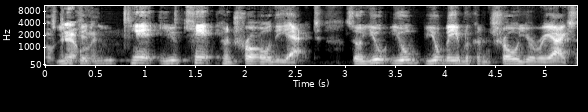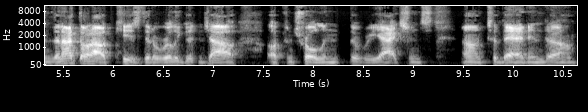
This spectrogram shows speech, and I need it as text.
Most you, definitely. can, you can't you can't control the act. So you you'll you'll be able to control your reactions. And I thought our kids did a really good job of controlling the reactions um, to that. And um,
